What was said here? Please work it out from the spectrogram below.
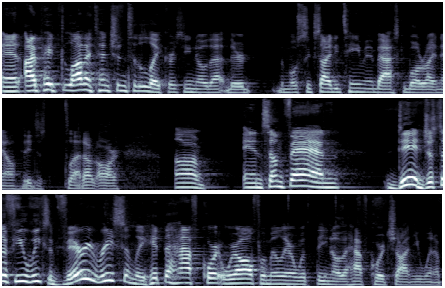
And I paid a lot of attention to the Lakers. You know that. They're the most exciting team in basketball right now. They just flat out are. Um, and some fan did just a few weeks, very recently, hit the half court. We're all familiar with the, you know the half court shot, and you win a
